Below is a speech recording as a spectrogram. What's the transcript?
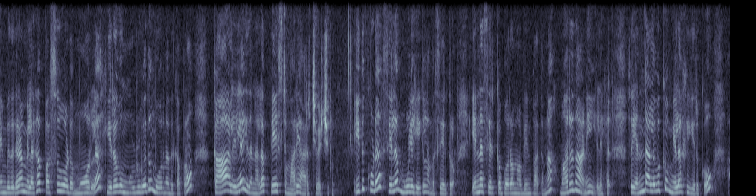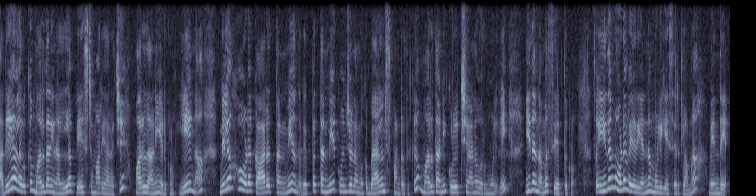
ஐம்பது கிராம் மிளகை பசுவோட மோரில் இரவு முழுவதும் ஊறினதுக்கப்புறம் காலையில் இதை நல்லா பேஸ்ட் மாதிரி அரைச்சி வச்சுக்கணும். இது கூட சில மூலிகைகள் நம்ம சேர்க்கிறோம். என்ன சேர்க்க போகிறோம் அப்படின்னு பார்த்தோம்னா மருதாணி இலைகள். ஸோ எந்த அளவுக்கு மிளகு இருக்கோ அதே அளவுக்கு மருதாணி நல்லா பேஸ்ட் மாதிரி அரைச்சி மருதாணி எடுக்கணும். ஏன்னா மிளகோட காரத்தன்மை அந்த வெப்பத்தன்மையை கொஞ்சம் நமக்கு பேலன்ஸ் பண்ணுறதுக்கு மருதாணி குளிர்ச்சியான ஒரு மூலிகை. இதை நம்ம சேர்த்துக்கணும். ஸோ இதனோட வேறு என்ன மூலிகை சேர்க்கலாம்னா வெந்தயம்.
